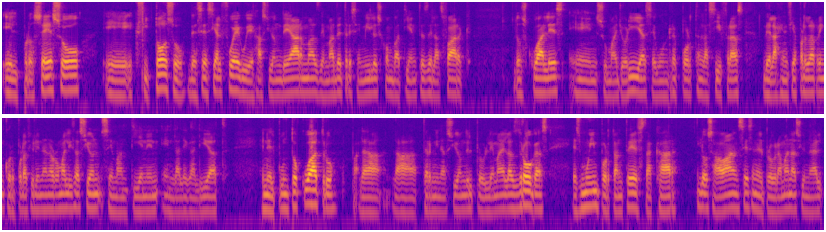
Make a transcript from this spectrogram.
el proceso eh, exitoso de cese al fuego y dejación de armas de más de 13.000 combatientes de las FARC, los cuales en su mayoría, según reportan las cifras de la Agencia para la Reincorporación y la Normalización, se mantienen en la legalidad. En el punto 4, para la terminación del problema de las drogas, es muy importante destacar los avances en el Programa Nacional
